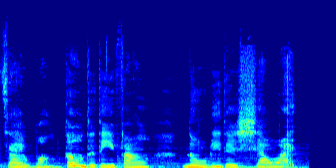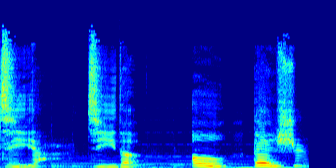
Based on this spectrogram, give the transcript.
在网洞的地方努力地向外挤呀挤的，哦，但是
